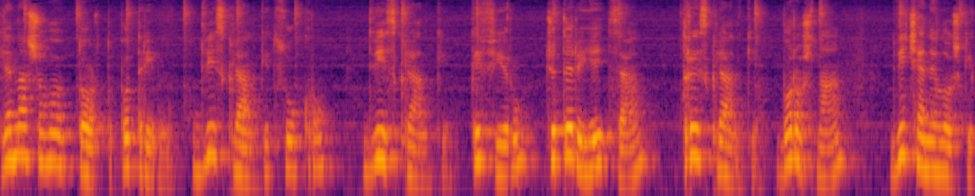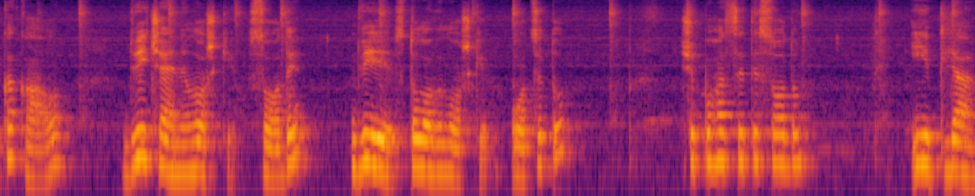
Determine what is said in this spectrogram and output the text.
Для нашого торту потрібно 2 склянки цукру, 2 склянки кефіру, 4 яйця, 3 склянки борошна, 2 чайні ложки какао, 2 чайні ложки соди, 2 столові ложки оцету, щоб погасити соду. І для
